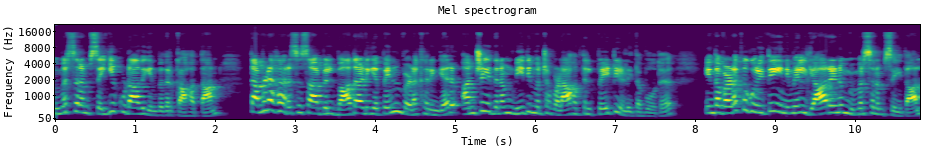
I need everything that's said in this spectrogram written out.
விமர்சனம் செய்யக்கூடாது என்பதற்காகத்தான் தமிழக அரசு சார்பில் வாதாடிய பெண் வழக்கறிஞர் அன்றைய தினம் நீதிமன்ற வளாகத்தில் பேட்டியளித்த போது இந்த வழக்கு குறித்து இனிமேல் யாரேனும் விமர்சனம் செய்தால்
